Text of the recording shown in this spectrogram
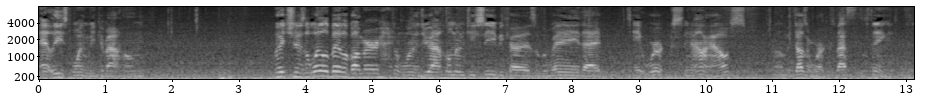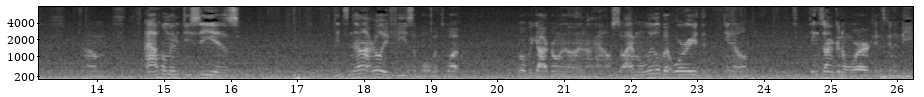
at least one week of at home, which is a little bit of a bummer. I don't want to do at home MTC because of the way that it works in our house. Um, it doesn't work. That's the thing. At home MTC is it's not really feasible with what what we got going on in our house. So I'm a little bit worried that you know things aren't to work and it's to be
